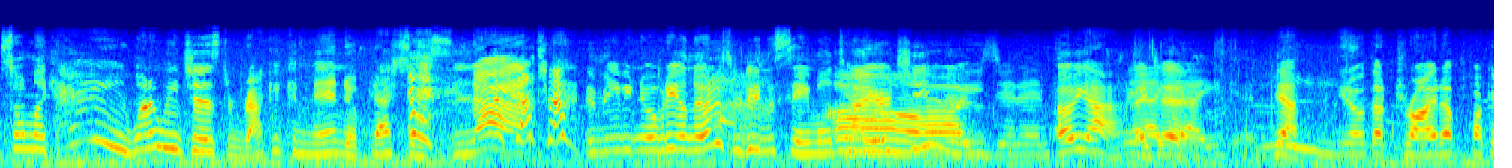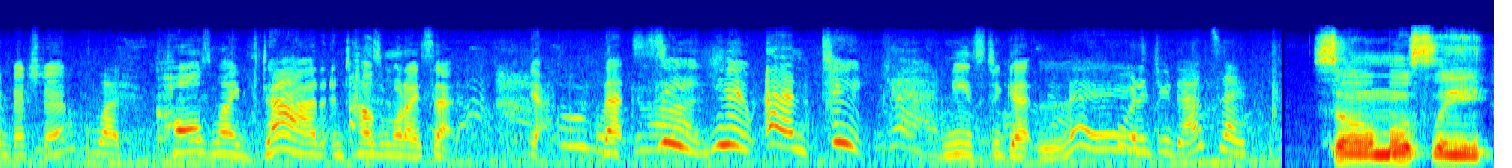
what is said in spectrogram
So I'm like, hey, why don't we just racket commando, flash some snatch, and maybe nobody will notice we're doing the same old tired Oh, cheers. you didn't. Oh yeah, I did. yeah, you did. Yeah. You know what that dried up fucking bitch did? What? Calls my dad and tells him what I said. Yeah. Oh that God. C-U-N-T. Yeah. Needs to get laid. What did your dad say? So, mostly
